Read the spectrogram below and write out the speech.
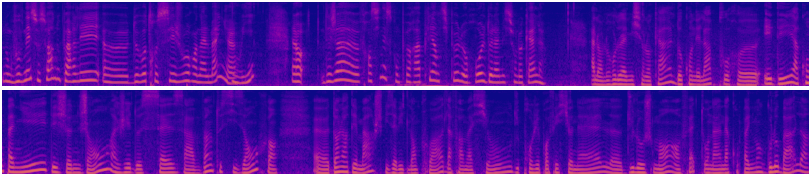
Donc vous venez ce soir nous parler euh, de votre séjour en Allemagne. Oui. Alors déjà, euh, Francine, est-ce qu'on peut rappeler un petit peu le rôle de la mission locale? Alors le rôle de la mission locale, donc on est là pour euh, aider, accompagner des jeunes gens âgés de 16 à 26 ans euh, dans leur démarche vis-à-vis de l'emploi, de la formation, du projet professionnel, euh, du logement. En fait, on a un accompagnement global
